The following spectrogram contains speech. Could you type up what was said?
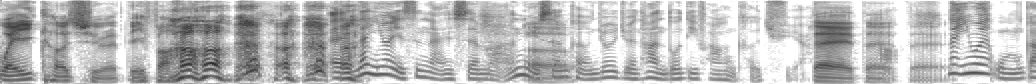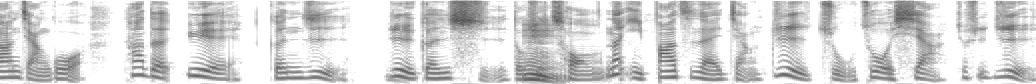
唯一可取的地方。哎、那因为你是男生嘛，那女生呃可能就会觉得他很多地方很可取啊。对对好对，那因为我们刚刚讲过，他的月跟日、日跟时都是嗯冲。那以八字来讲，日主坐下就是日，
